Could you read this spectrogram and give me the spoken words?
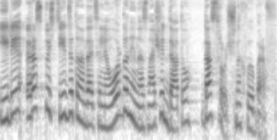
или распустить законодательные органы и назначить дату досрочных выборов.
